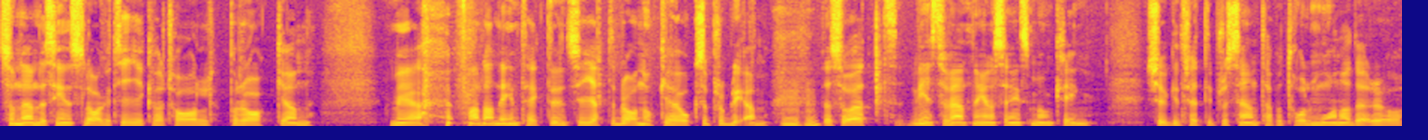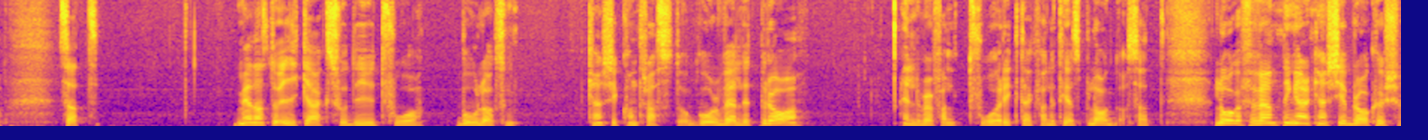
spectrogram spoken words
Som nämndes i inslaget, tio kvartal på raken med fallande intäkter inte så jättebra. Nokia har också problem. Mm -hmm. Det är så att vinstförväntningarna sänks med omkring 20-30 här på 12 månader. Och, så att, Medan Ica och Axfood är två bolag som kanske i kontrast då, går väldigt bra. Eller i alla fall två riktiga kvalitetsbolag. Då. Så att, låga förväntningar kanske ger bra kurs,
